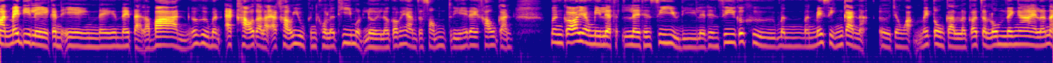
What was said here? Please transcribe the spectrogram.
มันไม่ delay กันเองในในแต่ละบ้านก็คือมัน account แต่ละ account อยู่กันคนละที่หมดเลย แล้วก็พยายามจะซ้อมดนตรีให้ได้เข้ากัน มันก็ยังมี latency อยู่ดี latency ก็คือมันมันไม่ sync กันอะเออจังหวะไม่ตรงกันแล้วก็จะล่มได้ง่าย แล้วไหน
